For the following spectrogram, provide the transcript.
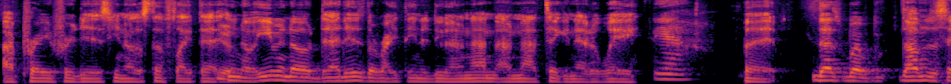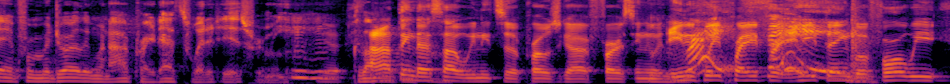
I pray for this, you know, stuff like that. Yeah. You know, even though that is the right thing to do, I'm not, I'm not taking that away. Yeah. But that's but I'm just saying for majority when I pray, that's what it is for me. Mm-hmm. Yeah. 'Cause I'm And I not think that's how we need to approach God first. Anyway, even if we Right, pray for anything before we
